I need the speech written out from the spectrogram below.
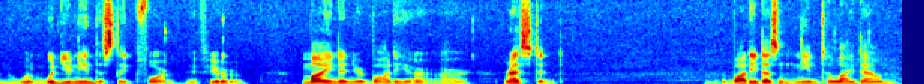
You know, what would you need the sleep for if your mind and your body are, are rested? The body doesn't need to lie down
